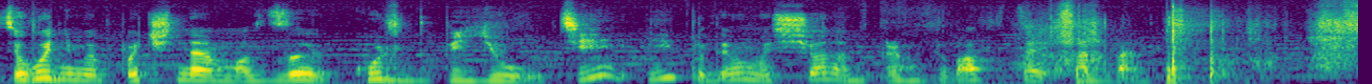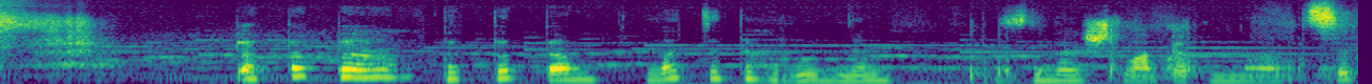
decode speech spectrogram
Сьогодні ми почнемо з Культ Б'юті і подивимося, що нам приготував цей адвент. Та-та-там, та-та-там, 15 грудня. Знайшла 15.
